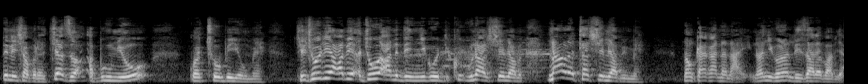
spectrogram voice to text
တင်းနေချောက်ပါတယ်ချက်ဆိုအပူမျိုးကွာချိုးပေးုံပဲရေချိုးခြင်းအပြင်အချိုးအားနဲ့တင်ညီကိုခုနရှင်းပြမယ်နောက်လည်းထပ်ရှင်းပြပေးမယ်နော်ကာကနနာကြီးနော်ညီကတော့လေးစားလိုက်ပါဗျ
